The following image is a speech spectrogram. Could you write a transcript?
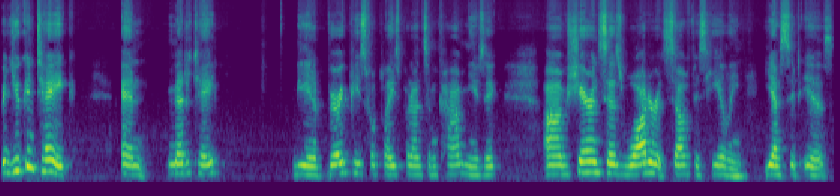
But you can take and meditate, be in a very peaceful place, put on some calm music. Um, Sharon says water itself is healing. Yes, it is.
